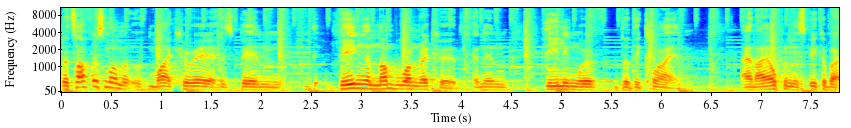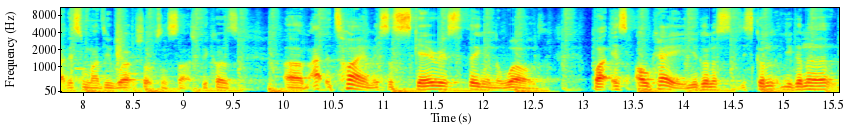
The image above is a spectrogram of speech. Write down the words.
The toughest moment of my career has been being a number one record and then dealing with the decline. And I openly speak about this when I do workshops and such because um, at the time, it's the scariest thing in the world, but it's okay. You're gonna, it's gonna, you're gonna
